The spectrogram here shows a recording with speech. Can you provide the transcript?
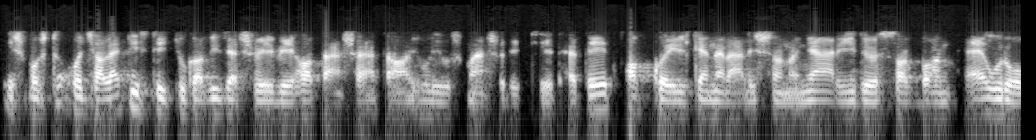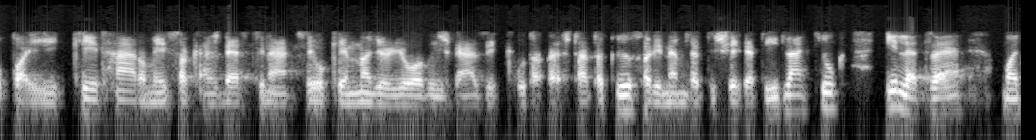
és most, hogyha letisztítjuk a vizes VB hatását a július második két hetét, akkor is generálisan a nyári időszakban európai két-három éjszakás destinációként nagyon jól vizsgázik Budapest. Tehát a külföldi nemzetiséget így látjuk, illetve majd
